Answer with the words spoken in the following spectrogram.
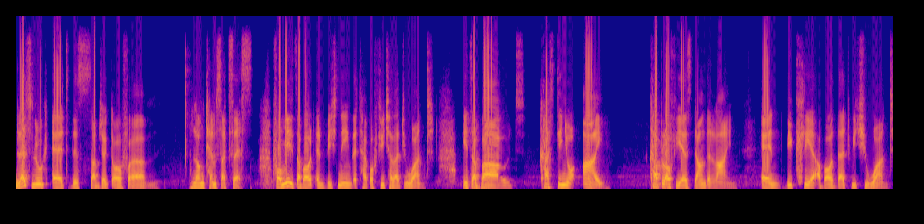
Let's look at this subject of um, long term success. For me, it's about envisioning the type of future that you want. It's about casting your eye a couple of years down the line and be clear about that which you want.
